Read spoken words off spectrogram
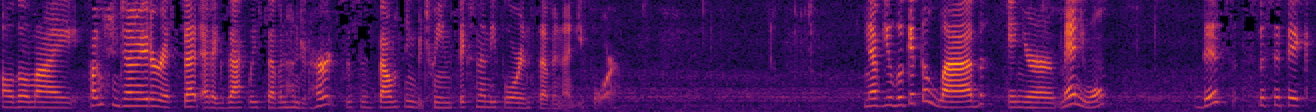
although my function generator is set at exactly 700 Hertz, this is bouncing between 694 and 794. Now if you look at the lab in your manual, this specific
